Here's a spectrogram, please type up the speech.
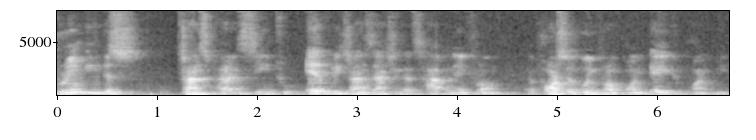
bringing this transparency to every transaction that's happening from a parcel going from point A to point B.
